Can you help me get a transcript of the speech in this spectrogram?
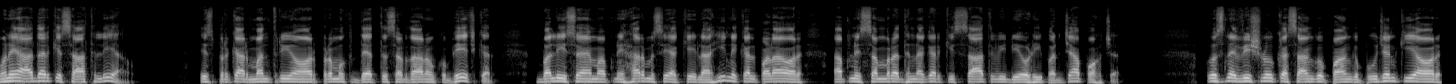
उन्हें आदर के साथ ले आओ। इस प्रकार मंत्रियों और प्रमुख दैत्य सरदारों को भेजकर बलि स्वयं अपने हर्म से अकेला ही निकल पड़ा और अपने समृद्ध नगर की सातवीं ड्योढ़ी पर जा पहुँचा। उसने विष्णु का सांगोपांग पूजन किया और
